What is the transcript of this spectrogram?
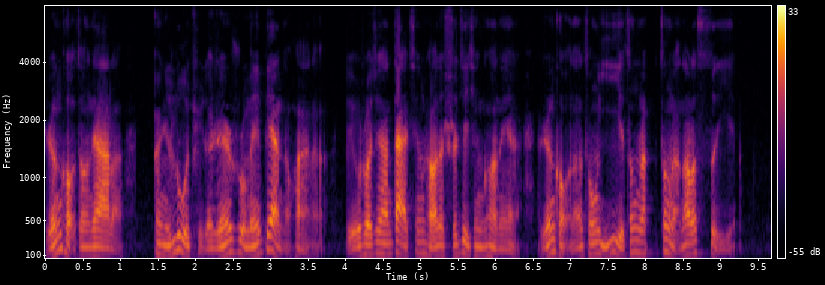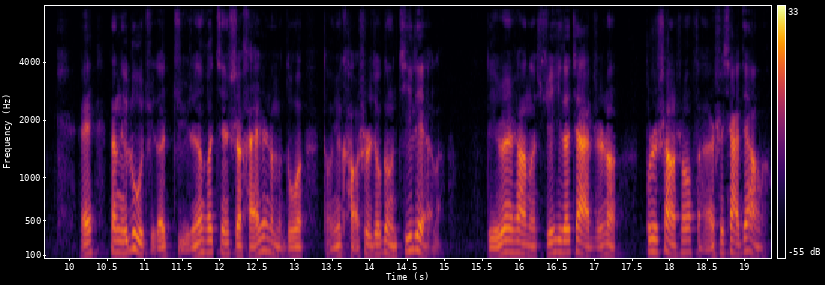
人口增加了，而你录取的人数没变的话呢，比如说就像大清朝的实际情况那样，人口呢从一亿增长增长到了四亿，哎，那你录取的举人和进士还是那么多，等于考试就更激烈了。理论上呢，学习的价值呢不是上升，反而是下降了。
